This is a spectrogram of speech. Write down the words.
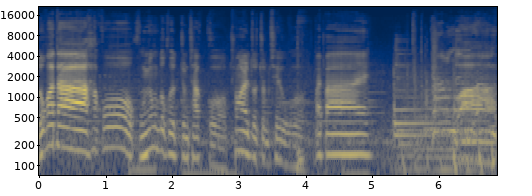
노가다 하고 공룡도 그좀 잡고 총알도 좀 채우고. 빠이빠이 와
